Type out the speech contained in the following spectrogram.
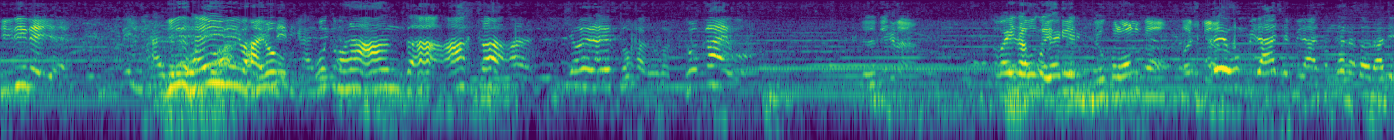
भीड़ ही नहीं है। भीड़ है ही नहीं भाई। वो वो तुम्हारा आँख आँख का धोखा है वो। देख रहा तो भाई आपको बैठे मैं खुलवा लूँगा अरे वो मिराज है मिराज समझा ना सर राजे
